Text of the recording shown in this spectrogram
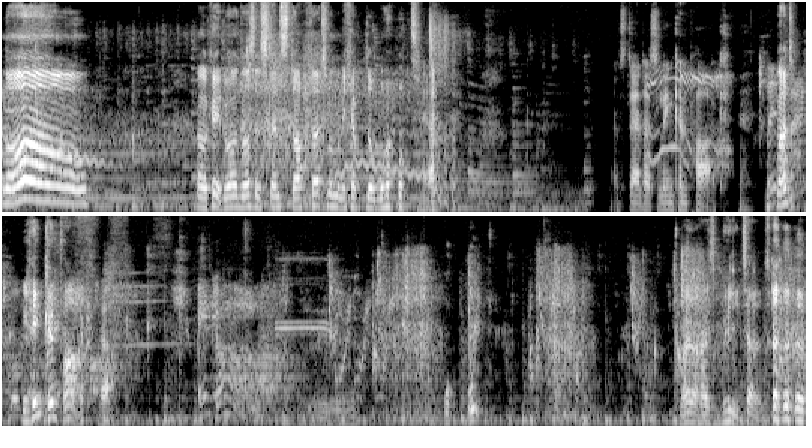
No! Okay, du, du hast den Stand Star Platinum und ich habe The World. Ja. Ein Stand heißt Lincoln Park. Was? Linkin Park. Ja. Oh, ui. Meiner heißt Billy Talent.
